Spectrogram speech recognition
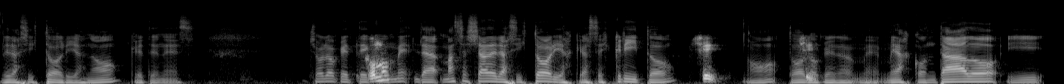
las historias, ¿no? Que tenés. Yo lo que te más allá de las historias que has escrito, sí. ¿no? Todo lo que me, has contado y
